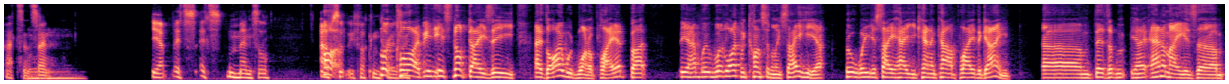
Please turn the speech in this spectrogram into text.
That's insane. yep it's it's mental Oh, absolutely fucking Look, crazy. Clive, it, it's not DayZ as I would want to play it, but you know, we, we, like we constantly say here, who are we to say how you can and can't play the game? Um, there's a you know, anime is um,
